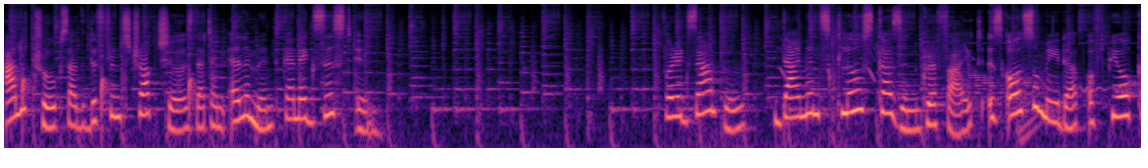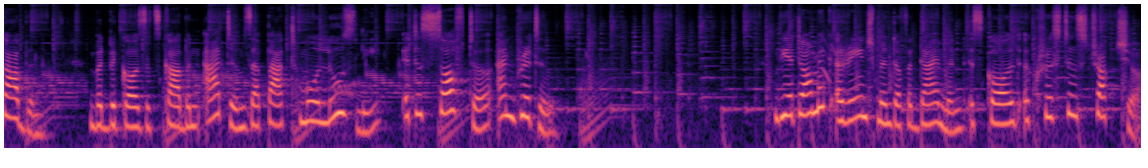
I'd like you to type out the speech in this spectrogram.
Allotropes are the different structures that an element can exist in. For example, diamond's close cousin graphite is also made up of pure carbon, but because its carbon atoms are packed more loosely, it is softer and brittle. The atomic arrangement of a diamond is called a crystal structure.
